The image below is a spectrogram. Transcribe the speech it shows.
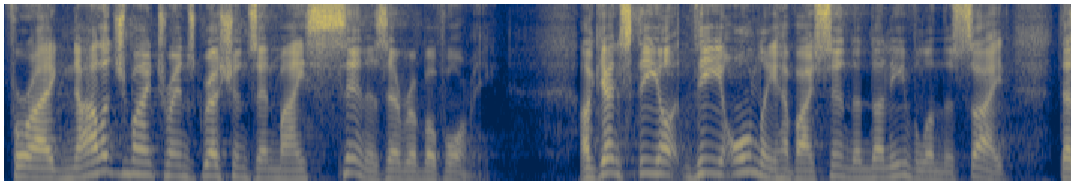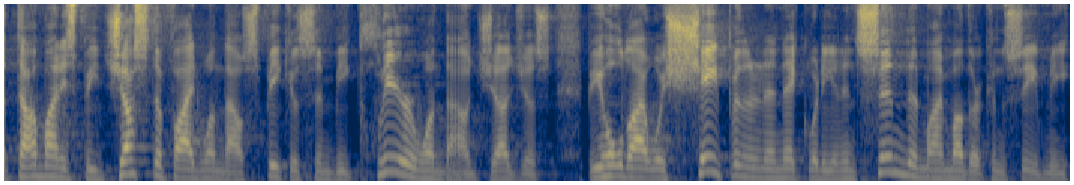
For I acknowledge my transgressions, and my sin is ever before me. Against thee, uh, thee only have I sinned and done evil in the sight, that thou mightest be justified when thou speakest and be clear when thou judgest. Behold, I was shapen in iniquity, and in sin did my mother conceive me.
